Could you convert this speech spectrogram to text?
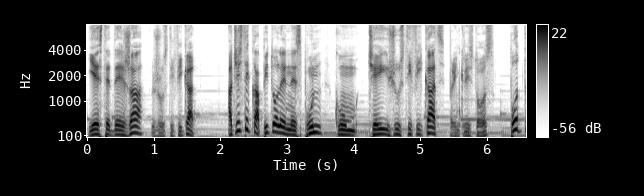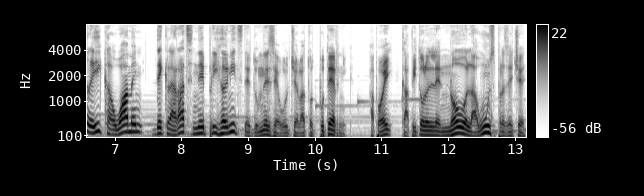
este deja justificat. Aceste capitole ne spun cum cei justificați prin Hristos pot trăi ca oameni declarați neprihăniți de Dumnezeul cel atotputernic. Apoi, capitolele 9 la 11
